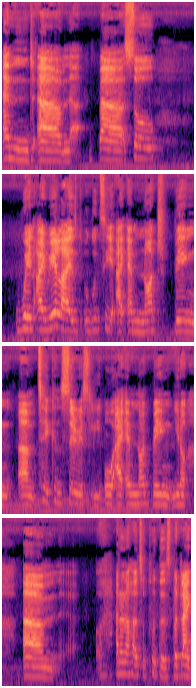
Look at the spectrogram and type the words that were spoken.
and um, uh, so when I realized Uguti, I am not being um, taken seriously, or I am not being, you know, um, I don't know how to put this, but like,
